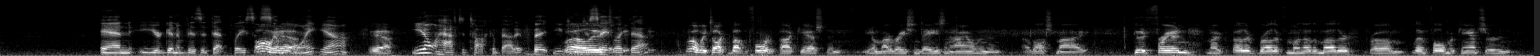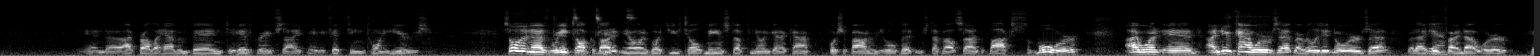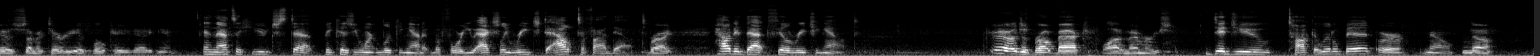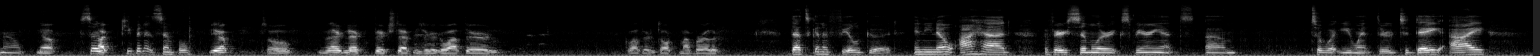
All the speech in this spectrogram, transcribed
And you're going to visit that place at Oh, some yeah. point. Yeah. Yeah. You don't have to talk about it, but you can Well, just say it like that. Well, we talked about before the podcast, and you know my racing days in Highland, and I lost my good friend, my other brother from another mother, from lymphoma cancer, and and uh, I probably haven't been to his gravesite maybe 15, 20 years. So then, as we That's talk about it, you know, and what you told me and stuff, you know, you got to kind of push the boundaries a little bit and step outside the box some more. I went and I knew kind of where it was at, but I really didn't know where it was at. But I Yeah. did find out where his cemetery is located at again. And that's a huge step because you weren't looking at it before. You actually reached out to find out. Right. How did that feel reaching out? Yeah, it just brought back a lot of memories. Did you talk a little bit or no? No, No. no. So I- keeping it simple. Yep. So the next, big step is going to go out there and go out there and talk to my brother. That's going to feel good. And you know, I had a very similar experience um, to what you went through. Today, I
